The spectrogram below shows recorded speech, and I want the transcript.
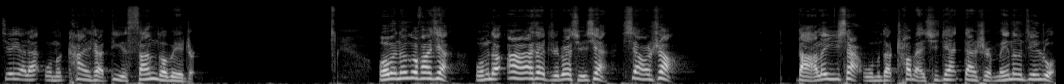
接下来我们看一下第三个位置，我们能够发现。我们的 RS 指标曲线向上打了一下我们的超买区间，但是没能进入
